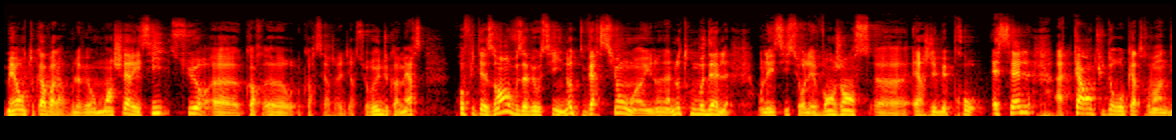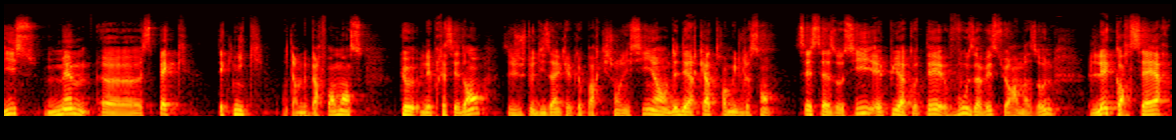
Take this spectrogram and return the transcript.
Mais en tout cas, voilà, vous l'avez au moins cher ici sur euh, euh, Corsair, j'allais dire, sur rue du commerce Profitez-en. Vous avez aussi une autre version, euh, un autre modèle. On est ici sur les Vengeances euh, RGB Pro SL à 48,90€. Même euh, spec technique en termes de performance que les précédents. C'est juste le design quelque part qui change ici. En DDR4 3200 C16 aussi. Et puis à côté, vous avez sur Amazon les Corsair.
